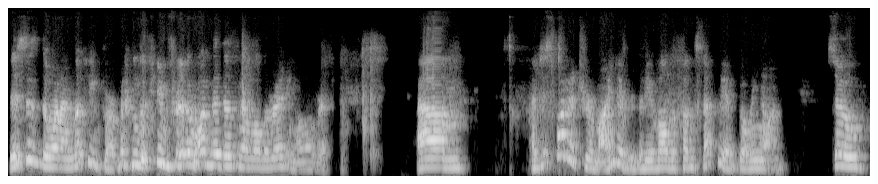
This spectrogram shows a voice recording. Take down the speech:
This is the one I'm looking for, but I'm looking for the one that doesn't have all the writing all over it. Um, I just wanted to remind everybody of all the fun stuff we have going on. So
